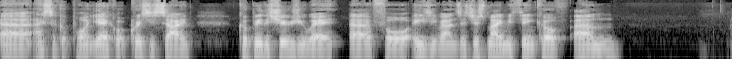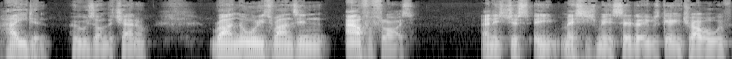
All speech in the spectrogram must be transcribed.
uh, that's a good point. Yeah, what Chris is saying could be the shoes you wear uh, for easy runs. It just made me think of um, Hayden, who was on the channel, run all his runs in Alphaflys, and he's just he messaged me and said that he was getting trouble with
